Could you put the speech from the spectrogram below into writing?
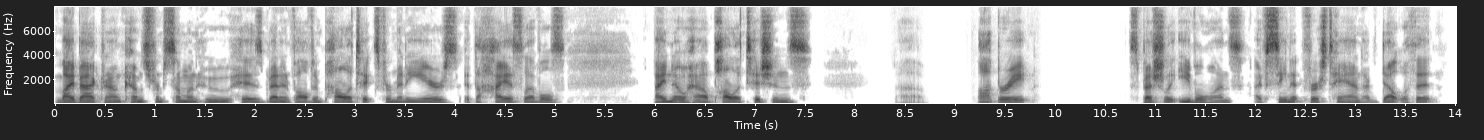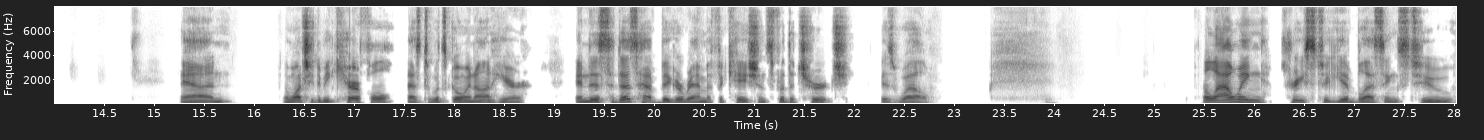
my background comes from someone who has been involved in politics for many years at the highest levels. I know how politicians uh, operate, especially evil ones. I've seen it firsthand, I've dealt with it. And I want you to be careful as to what's going on here. And this does have bigger ramifications for the church as well allowing priests to give blessings to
